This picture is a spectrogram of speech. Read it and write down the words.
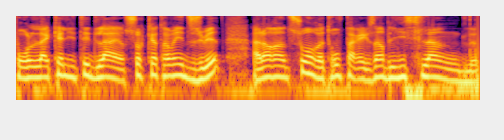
pour la qualité de l'air sur 98. Alors en dessous, on retrouve par exemple l'Islande,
